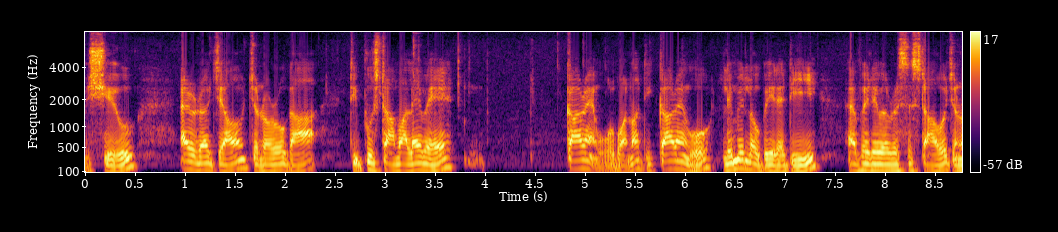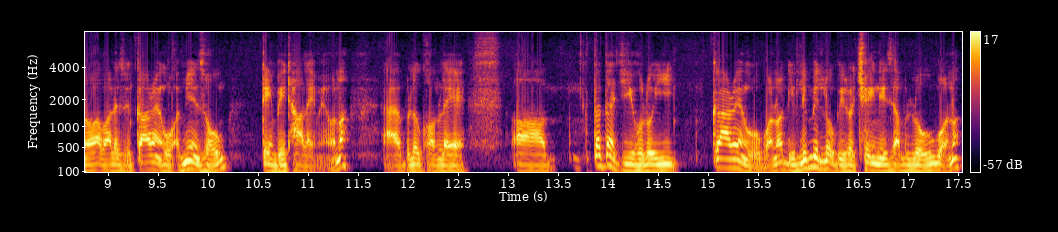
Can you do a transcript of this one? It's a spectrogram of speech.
မရှိဘူးအဲ့တော့ကြောင့်ကျွန်တော်တို့ကဒီ booster မှာလည်းပဲ current ကိုပေါ့နော်ဒီ current ကို limit လုပ်ပေးတဲ့ဒီ variable resistor ကိုကျွန်တော်ကဗာလဲဆို current ကိုအမြင့်ဆုံးတင်ပေးထားလိုက်မယ်ပေါ့နော်အဲဘယ်လိုခေါ်မလဲအာတက်တက်ကြီးဟိုလိုကြီး current ကိုပေါ့နော်ဒီ limit လုပ်ပြီးတော့ချိန်နေစရာမလိုဘူးပေါ့နော်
